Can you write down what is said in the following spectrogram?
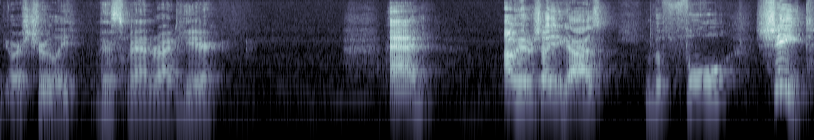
yours truly, this man right here. And I'm here to show you guys the full sheet.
